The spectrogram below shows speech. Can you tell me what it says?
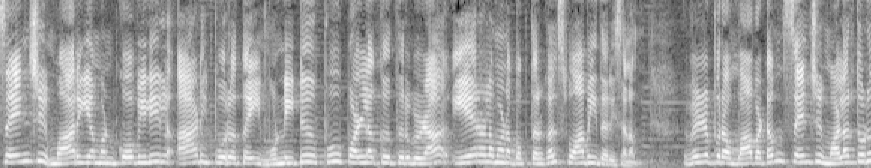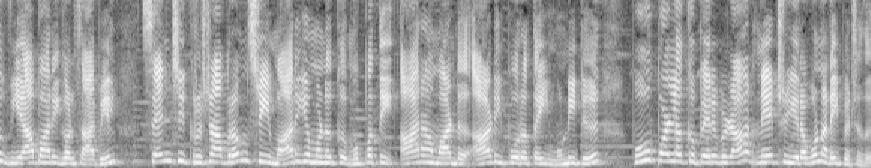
செஞ்சி மாரியம்மன் கோவிலில் ஆடிப்பூரத்தை முன்னிட்டு பூ பள்ளக்கு திருவிழா ஏராளமான பக்தர்கள் சுவாமி தரிசனம். விழுப்புரம் மாவட்டம் செஞ்சி மலர்தொடு வியாபாரிகள் சார்பில் செஞ்சி கிருஷ்ணாபுரம் ஸ்ரீ மாரியம்மனுக்கு முப்பத்தி ஆறாம் ஆண்டு ஆடிப்பூரத்தை முன்னிட்டு பூ பள்ளக்கு பெருவிழா நேற்று இரவு நடைபெற்றது.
